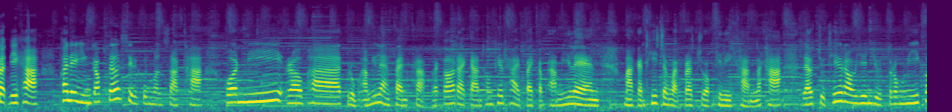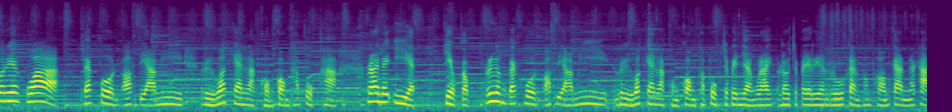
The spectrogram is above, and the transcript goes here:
วัสดีค่ะพันเอกหญิงดรสิริกุลมนศักดิ์ค่ะ วันนี้เราพากลุ่มอาร์มี่แลนด์แฟนคลับ และก็รายการท่องเที่ยวไทยไปกับอาร์มี่แลนด์มากันที่จังหวัดประจวบคีรีขันธ์นะคะ แล้วจุดที่เรายืนอยู่ตรงนี้ก็เรียกว่า backbone of the army หรือว่าแกนหลักของกองทัพบกค่ะ รายละเอียดเกี่ยวกับเรื่อง backbone of the army หรือว่าแกนหลักของกองทัพบกจะเป็นอย่างไร เราจะไปเรียนรู้กันพร้อม ๆ กันนะคะ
